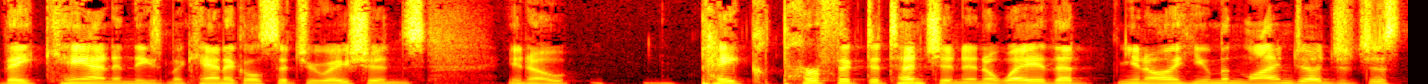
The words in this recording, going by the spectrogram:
they can in these mechanical situations, you know, pay perfect attention in a way that you know a human line judge just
